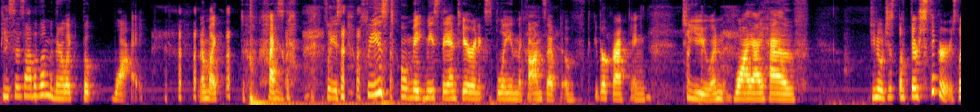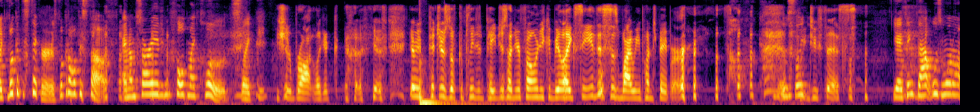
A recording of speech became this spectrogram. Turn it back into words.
pieces out of them, and they're like, but why? And I'm like, guys, guys, please, please don't make me stand here and explain the concept of paper crafting to you and why I have you know, just like there's stickers. Like, look at the stickers. Look at all this stuff. And I'm sorry I didn't fold my clothes. Like, You should have brought like a you have any pictures of completed pages on your phone. You could be like, "See, this is why we punch paper. Oh, it was we like, do this." Yeah, I think that was one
